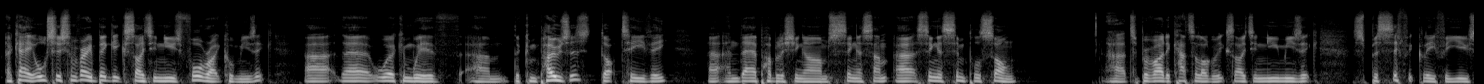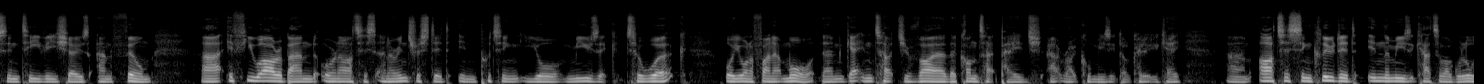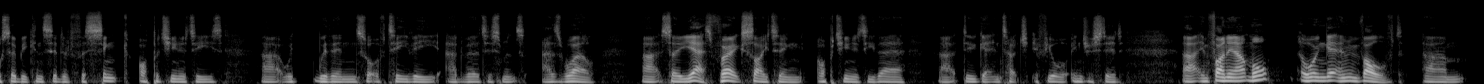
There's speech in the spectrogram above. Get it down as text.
okay, also some very big, exciting news for Right Chord Music. Uh, they're working with um, the Composers.tv uh, and their publishing arm, Sing a, Sam- uh, Sing a Simple Song. Uh, to provide a catalogue of exciting new music specifically for use in TV shows and film. Uh, if you are a band or an artist and are interested in putting your music to work, or you want to find out more, then get in touch via the contact page at rightchordmusic.co.uk. Um, artists included in the music catalogue will also be considered for sync opportunities uh, with, within sort of TV advertisements as well. Uh, so, yes, very exciting opportunity there. Uh, do get in touch if you're interested uh, in finding out more or in getting involved. Um,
